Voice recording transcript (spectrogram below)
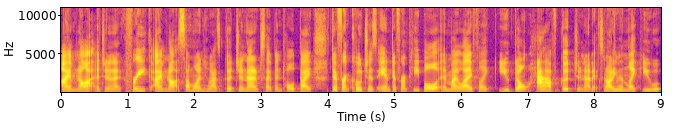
I'm not a genetic freak. I'm not someone who has good genetics. I've been told by different coaches and different people in my life, like, you don't have good genetics. Not even like you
